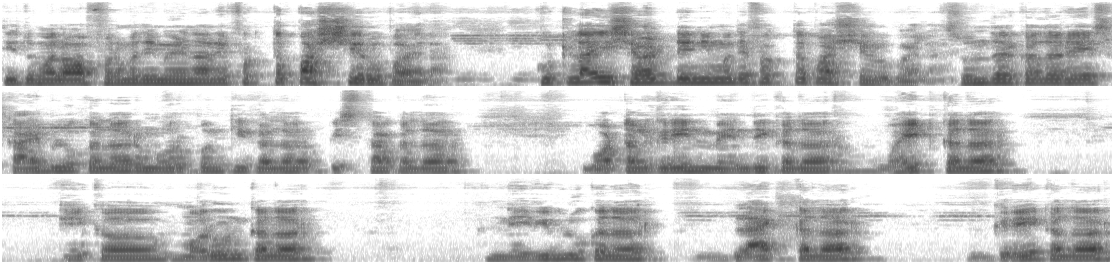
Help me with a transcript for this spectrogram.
ती तुम्हाला ऑफरमध्ये मिळणार आहे फक्त पाचशे रुपयाला. कुठलाही शर्ट डेनीमध्ये फक्त पाचशे रुपयाला. सुंदर कलर आहे स्काय ब्लू कलर मोरपंखी कलर पिस्ता colour bottle green mehndi colour white colour एक maroon colour navy blue colour black colour grey colour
